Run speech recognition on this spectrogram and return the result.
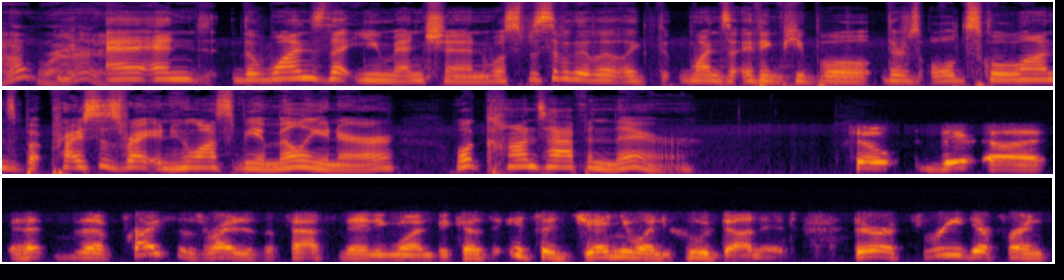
All right. And, and, the ones that you mentioned, well, specifically like the ones I think people, there's old school ones, but Price is Right and Who Wants to Be a Millionaire. What cons happened there? So there, uh, the Price is Right is a fascinating one because it's a genuine whodunit. There are three different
